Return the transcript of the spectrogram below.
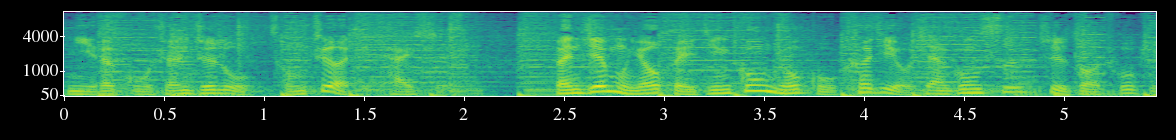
你的股神之路从这里开始。本节目由北京公牛股科技有限公司制作出品。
